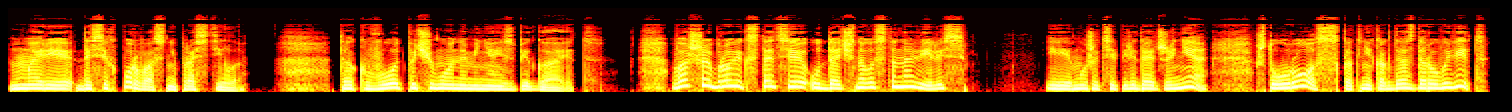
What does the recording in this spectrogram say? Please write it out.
«Мэри до сих пор вас не простила». «Так вот, почему она меня избегает». «Ваши брови, кстати, удачно восстановились». И можете передать жене, что урос, как никогда здоровый вид.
